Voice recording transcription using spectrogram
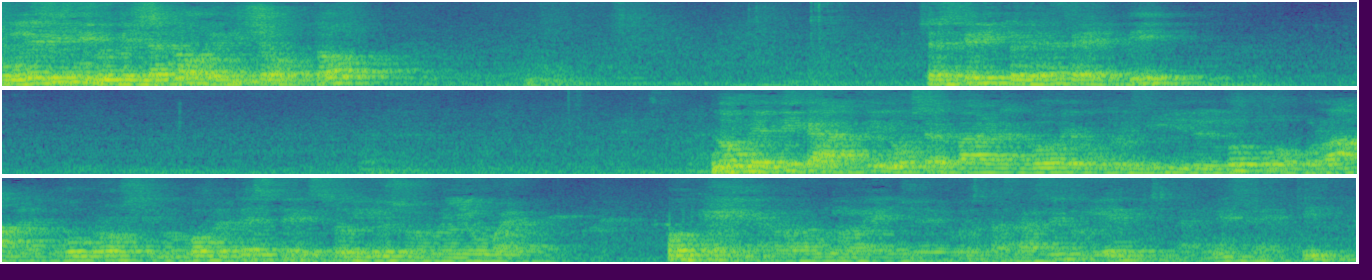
In Levitico 19 e 18 c'è scritto in effetti non vendicarti, non serbare rancore contro i figli del tuo popolo, ama il tuo prossimo come te stesso, io sono Yahweh. Ok, allora uno legge questa frase qui e dice, in effetti,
